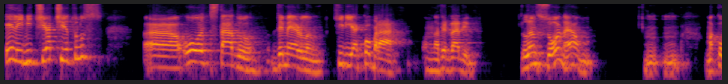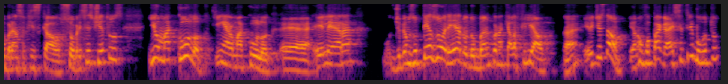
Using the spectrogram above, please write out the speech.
ele emitia títulos. Uh, o estado de Maryland queria cobrar na verdade, lançou né, um, um, uma cobrança fiscal sobre esses títulos, e o McCulloch, quem era o McCulloch? É, ele era, digamos, o tesoureiro do banco naquela filial. Né? Ele disse, não, eu não vou pagar esse tributo,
